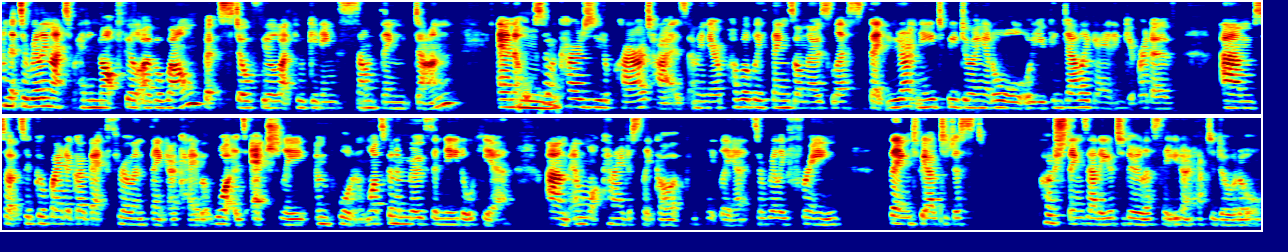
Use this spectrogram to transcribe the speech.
and it's a really nice way to not feel overwhelmed but still feel like you're getting something done and it mm. also encourages you to prioritize. I mean there are probably things on those lists that you don't need to be doing at all or you can delegate and get rid of um, so it's a good way to go back through and think okay but what is actually important? What's going to move the needle here? Um, and what can i just let go of completely? And it's a really freeing thing to be able to just push things out of your to-do list that you don't have to do at all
